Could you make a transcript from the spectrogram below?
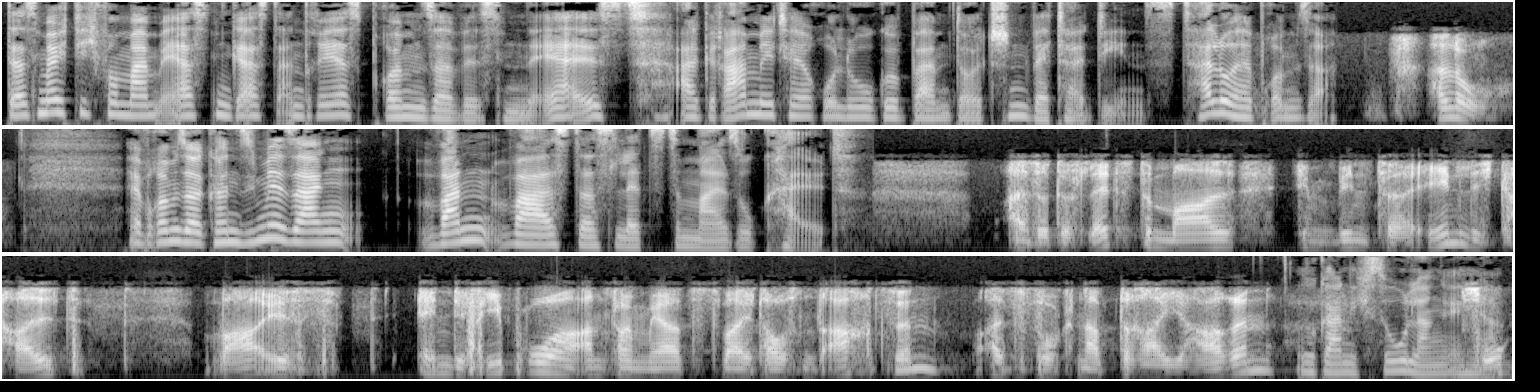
Das möchte ich von meinem ersten Gast Andreas Brömser wissen. Er ist Agrarmeteorologe beim Deutschen Wetterdienst. Hallo, Herr Brömser. Hallo. Herr Brömser, können Sie mir sagen, wann war es das letzte Mal so kalt? Also das letzte Mal im Winter ähnlich kalt war es Ende Februar, Anfang März 2018, also vor knapp drei Jahren. Also gar nicht so lange her. So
